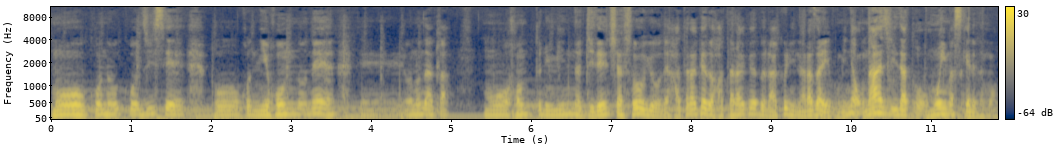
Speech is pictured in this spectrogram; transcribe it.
もうこのご時世、この日本のね、えー、世の中、もう本当にみんな自転車操業で働けど働けど楽にならざりみんな同じだと思いますけれども、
